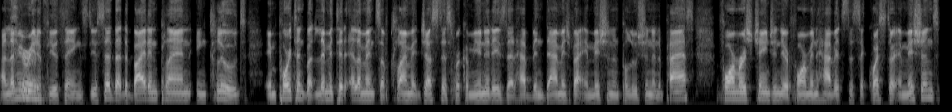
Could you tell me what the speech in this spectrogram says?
And let me read a few things. You said that the Biden plan includes important but limited elements of climate justice for communities that have been damaged by emission and pollution in the past, farmers changing their farming habits to sequester emissions,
